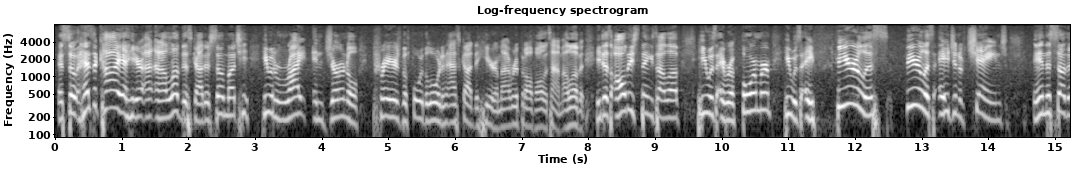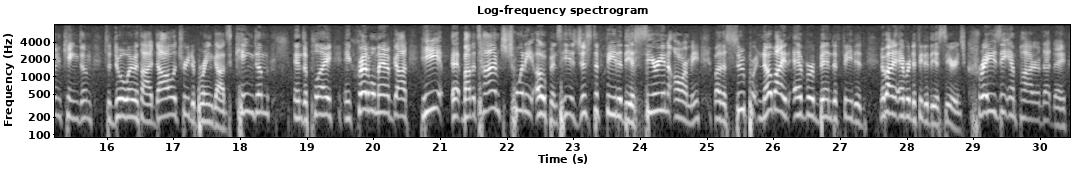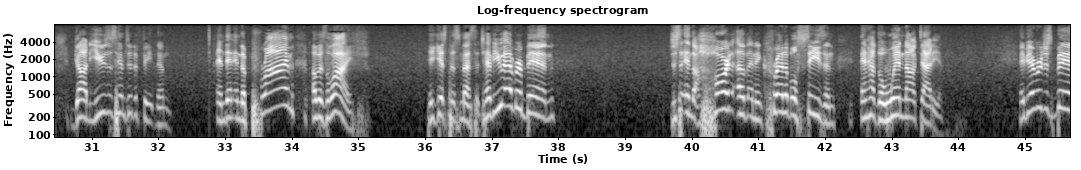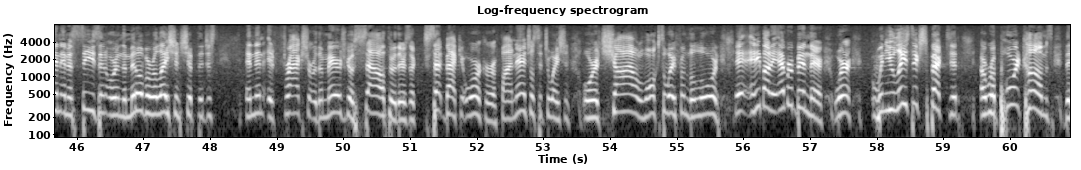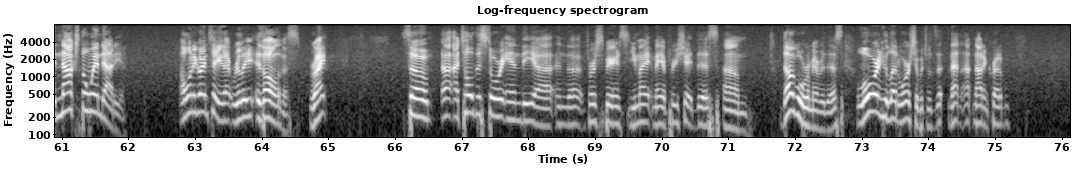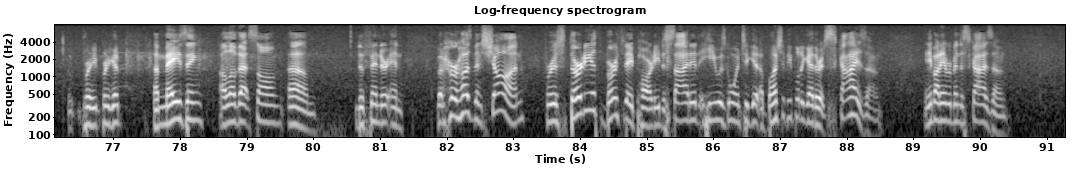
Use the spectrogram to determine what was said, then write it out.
And so Hezekiah here, and I love this guy. There's so much. He, he would write and journal prayers before the Lord and ask God to hear him. I rip it off all the time. I love it. He does all these things that I love. He was a reformer. He was a fearless, fearless agent of change in the southern kingdom to do away with idolatry, to bring God's kingdom into play. Incredible man of God. He, eh, by the time 20 opens, he has just defeated the Assyrian army by the super. Nobody had ever been defeated. Nobody ever defeated the Assyrians. Crazy empire of that day. God uses him to defeat them. And then in the prime of his life, he gets this message. Have you ever been just in the heart of an incredible season and have the wind knocked out of you? Have you ever just been in a season or in the middle of a relationship that just and then it fractures or the marriage goes south or there's a setback at work or a financial situation or a child walks away from the lord? Anybody ever been there where when you least expect it a report comes that knocks the wind out of you? I want to go ahead and tell you that really is all of us right? So uh, i told this story in the uh, in the first experience. You may may appreciate this. Um, doug will remember this lauren who led worship which was that not incredible pretty pretty good amazing. I love that song, um, Defender. And but her husband Sean, for his 30th birthday party, decided he was going to get a bunch of people together at Sky Zone. Anybody ever been to Sky Zone?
